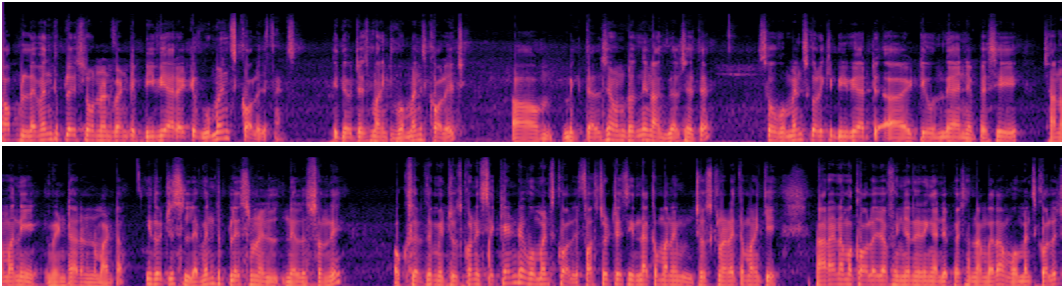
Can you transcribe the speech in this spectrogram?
టాప్ లెవెన్త్ ప్లేస్లో ఉన్నటువంటి బీవీఆర్ఐటి ఉమెన్స్ కాలేజ్ ఫ్రెండ్స్ ఇది వచ్చేసి మనకి ఉమెన్స్ కాలేజ్ మీకు తెలిసే ఉంటుంది నాకు తెలిసి అయితే. సో ఉమెన్స్ కొరకు బీవీఆర్ ఐటీ ఉంది అని చెప్పేసి చాలామంది వింటారనమాట ఇది వచ్చేసి లెవెన్త్ ప్లేస్లో నిలుస్తుంది. ఒకసారి అయితే మీరు చూసుకొని సెకండ్ ఉమెన్స్ కాలేజ్ ఫస్ట్ వచ్చేసి ఇందాక మనం చూసుకున్నట్టయితే మనకి నారాయణమ్మ కాలేజ్ ఆఫ్ ఇంజనీరింగ్ అని చెప్పేసి అన్నాం కదా ఉమెన్స్ కాలేజ్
